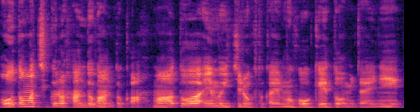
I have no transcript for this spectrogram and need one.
オートマチックのハンドガンとか、まあ、あとは M16 とか M4 系統みたいに、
